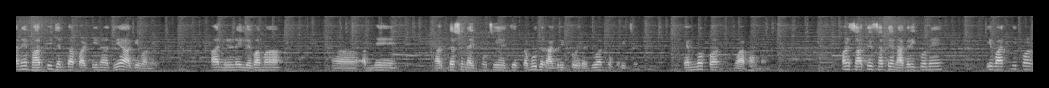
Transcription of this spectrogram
અને ભારતીય જનતા પાર્ટીના જે આગેવાનો આ નિર્ણય લેવામાં અમને માર્ગદર્શન આપ્યું છે, જે પ્રબુદ્ધ નાગરિકોએ રજૂઆતો કરી છે એમનો પણ હું આભાર માનું પણ સાથે સાથે નાગરિકોને એ વાતની પણ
